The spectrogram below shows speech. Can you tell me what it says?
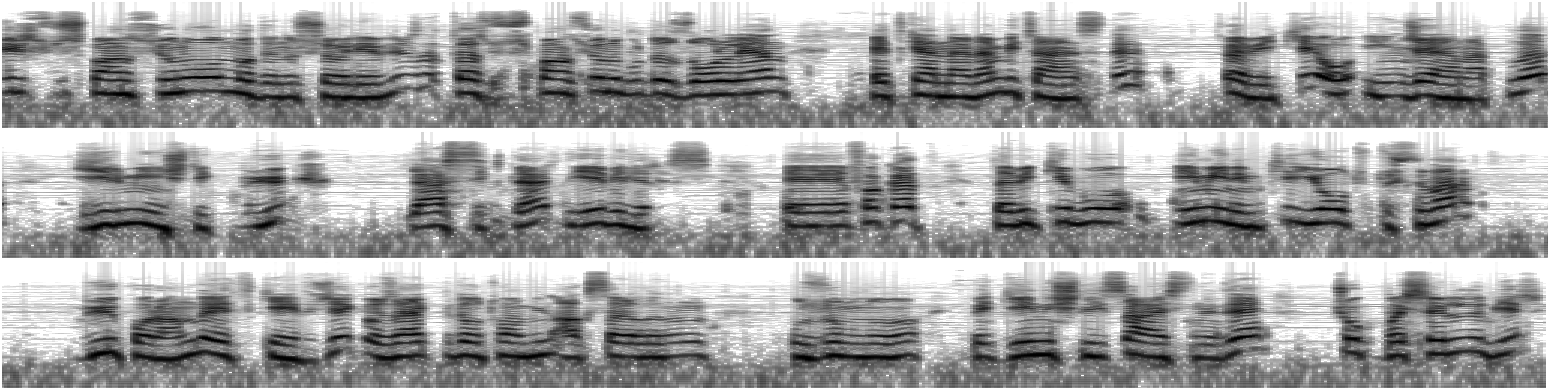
bir süspansiyonu olmadığını söyleyebiliriz. Hatta süspansiyonu burada zorlayan etkenlerden bir tanesi de tabii ki o ince yanaklı 20 inçlik büyük lastikler diyebiliriz. E, fakat tabii ki bu eminim ki yol tutuşuna büyük oranda etki edecek. Özellikle de otomobilin aks aralığının uzunluğu ve genişliği sayesinde de çok başarılı bir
